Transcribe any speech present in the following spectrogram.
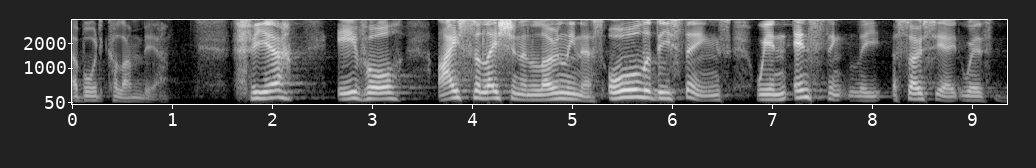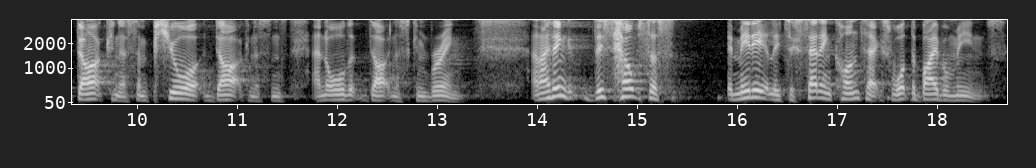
aboard Columbia. Fear, evil, isolation, and loneliness, all of these things we instinctively associate with darkness and pure darkness and, and all that darkness can bring. And I think this helps us immediately to set in context what the Bible means,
